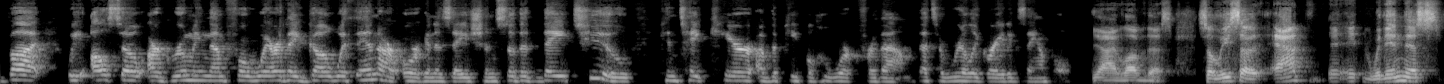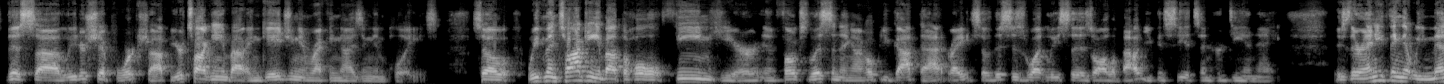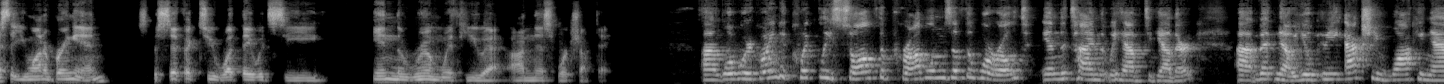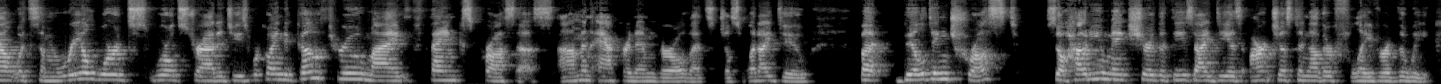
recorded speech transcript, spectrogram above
but we also are grooming them for where they go within our organization so that they too can take care of the people who work for them. That's a really great example. Yeah, I love this. So, Lisa, at it, within this this uh, leadership workshop, you're talking about engaging and recognizing employees. So, we've been talking about the whole theme here, and folks listening, I hope you got that right. So, this is what Lisa is all about. You can see it's in her DNA. Is there anything that we missed that you want to bring in specific to what they would see in the room with you at, on this workshop day? Uh, well, we're going to quickly solve the problems of the world in the time that we have together. Uh, but no, you'll be actually walking out with some real world, world strategies. We're going to go through my thanks process. I'm an acronym girl, that's just what I do. But building trust. So, how do you make sure that these ideas aren't just another flavor of the week?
